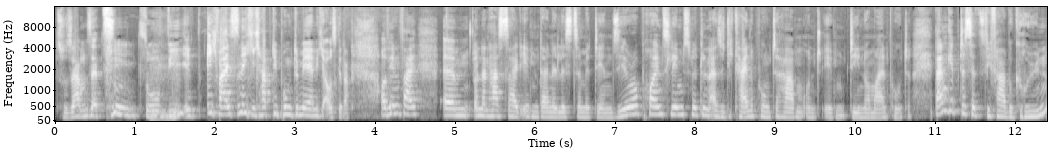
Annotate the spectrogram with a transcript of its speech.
zusammensetzen, so wie, ich, ich weiß nicht, ich habe die Punkte mir ja nicht ausgedacht. Auf jeden Fall, ähm, und dann hast du halt eben deine Liste mit den Zero Points Lebensmitteln, also die keine Punkte haben und eben die normalen Punkte. Dann gibt es jetzt die Farbe Grün.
